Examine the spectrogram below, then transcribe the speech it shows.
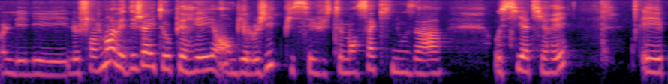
le changement avait déjà été opéré en biologique, puis c'est justement ça qui nous a aussi attirés. Et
